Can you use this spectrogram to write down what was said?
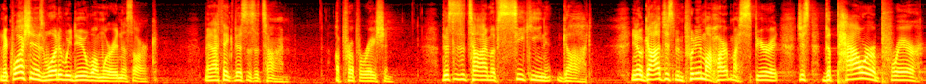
And the question is, what do we do when we're in this ark? Man, I think this is a time of preparation. This is a time of seeking God. You know, God's just been putting in my heart, my spirit, just the power of prayer.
